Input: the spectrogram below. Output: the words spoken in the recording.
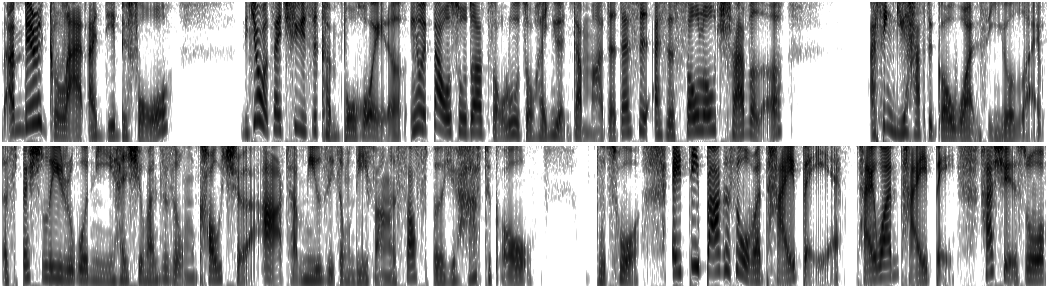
I'm very glad I did before。 你叫我再去一次，可能不会了，因为到处都要走路走很远干嘛的。但是 as a solo traveler。I think you have to go once in your life, especially 如果你很喜欢这种 culture, art, music 这种地方，Salzburg you have to go，不错。哎，第八个是我们台北，哎，台湾台北，他写说，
